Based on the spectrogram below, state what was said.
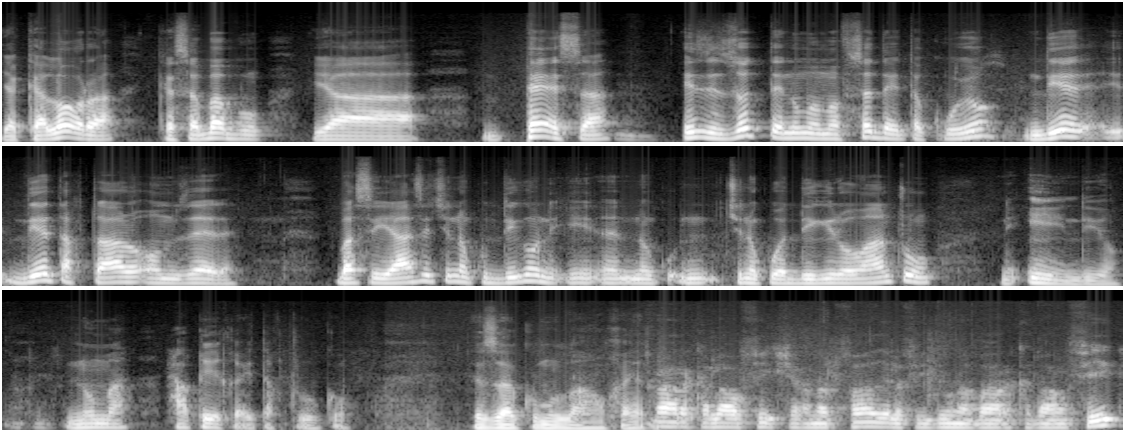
ya kalora kwa sababu ya pesa hizi zote numa mafsada itakuyo ndiye, ndiye takhtaro omzere basi yasi chinakudigo eh, chinakuwadigiro wantu ni ii ndio numa hakika itakturuko. Jazakum llahu khaira barakallahu fik shekhna alfadhil afiduna barakallahu fik.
